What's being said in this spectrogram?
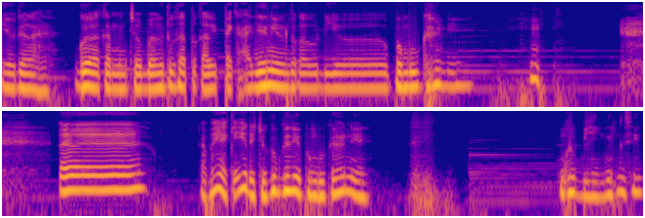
Ya udahlah gue akan mencoba untuk satu kali tag aja nih untuk audio pembuka nih. Eh apa ya? Kayaknya udah cukup kali ya pembukaannya. Gue bingung sih.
